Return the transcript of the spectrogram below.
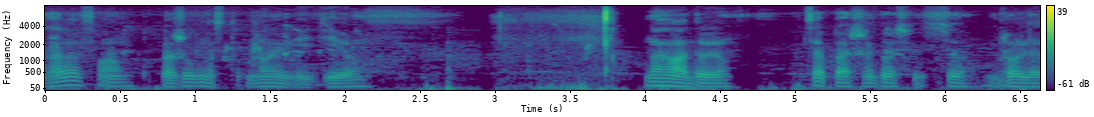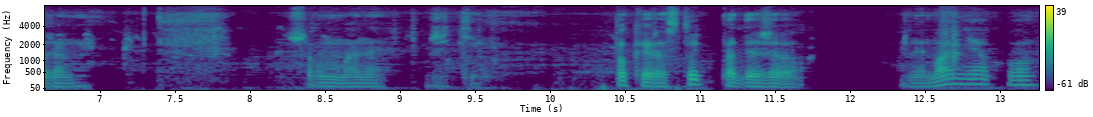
Зараз вам покажу в наступному відео. Нагадую, це перший досвід з бройлерами, що в мене в житті. Поки ростуть, падежа нема ніякого.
